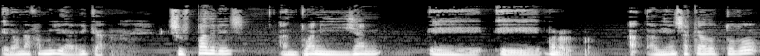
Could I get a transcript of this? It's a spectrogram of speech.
era una familia rica. Sus padres, Antoine y Jean, eh, eh, bueno, habían sacado todo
